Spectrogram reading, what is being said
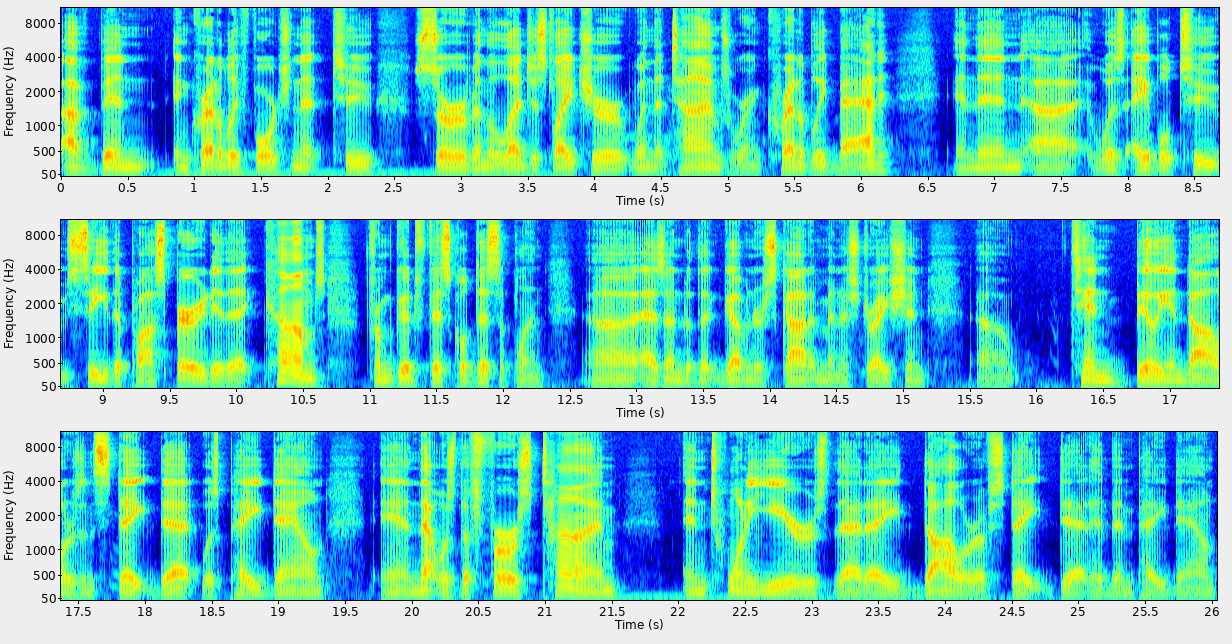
I've been incredibly fortunate to serve in the legislature when the times were incredibly bad, and then uh, was able to see the prosperity that comes from good fiscal discipline, uh, as under the Governor Scott administration. Uh, $10 billion in state debt was paid down, and that was the first time in 20 years that a dollar of state debt had been paid down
